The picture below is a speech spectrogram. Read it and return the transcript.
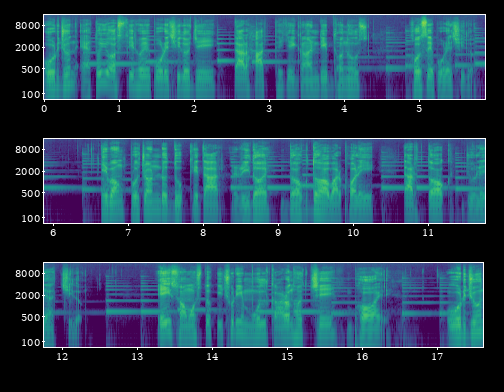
অর্জুন এতই অস্থির হয়ে পড়েছিল যে তার হাত থেকে গান্ডীব ধনুষ খসে পড়েছিল এবং প্রচণ্ড দুঃখে তার হৃদয় দগ্ধ হওয়ার ফলে তার ত্বক জ্বলে যাচ্ছিল। এই সমস্ত কিছুরই মূল কারণ হচ্ছে ভয়। অর্জুন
